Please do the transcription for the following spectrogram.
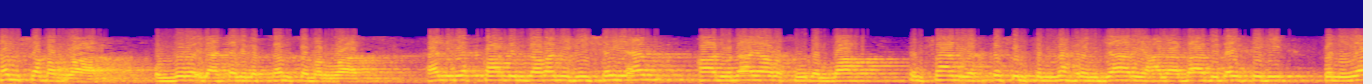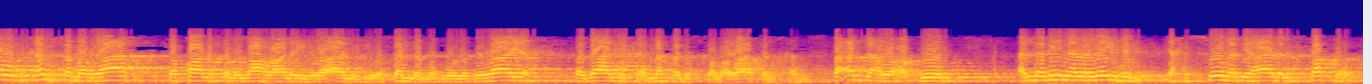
خمس مرات. انظروا إلى كلمة خمس مرات. هل يبقى من درنه شيئا؟ قالوا لا يا رسول الله. إنسان يغتسل في النهر الجاري على باب بيته في اليوم خمس مرات. فقال صلى الله عليه وآله وسلم من الرواية فذلك مثل الصلوات الخمس. فأرجع وأقول الذين لديهم يحسون بهذا الفقر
